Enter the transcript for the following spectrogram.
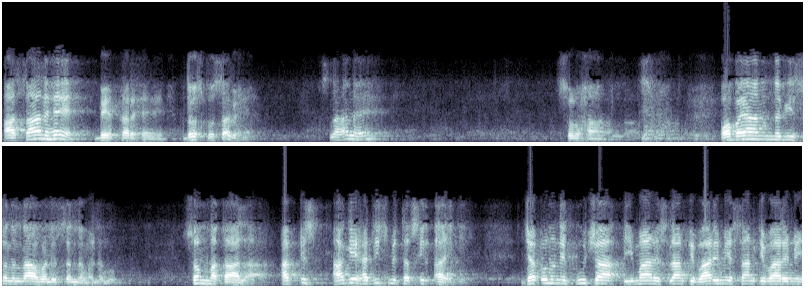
آسان ہے، بہتر ہے، درست تو سب ہیں۔ اسلحل ہے۔ سبحان اللہ۔ و بیان النبی صلی اللہ علیہ وسلم سم مقالہ اب اس آگے حدیث میں تفصیل آئے گی۔ جب انہوں نے پوچھا ایمان اسلام کے بارے میں، احسان کے بارے میں،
